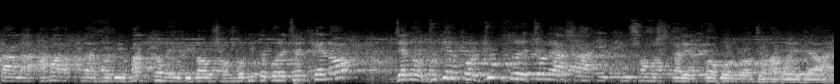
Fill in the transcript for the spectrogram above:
তাআলা আমার আপনার নবীর মাধ্যমে এই বিবাহ সংগঠিত করেছেন কেন? যেন যুগের পর যুগ ধরে চলে আসা এই কুসংস্কারের কবর রচনা হয়ে যায়।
